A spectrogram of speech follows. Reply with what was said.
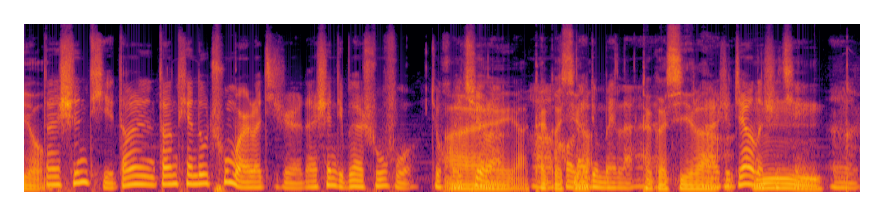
呦，但身体当当天都出门了，其实但身体不太舒服，就回去了。哎呀太啊后来可惜了就没来，太可惜了，哎是这样的事情。嗯嗯，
